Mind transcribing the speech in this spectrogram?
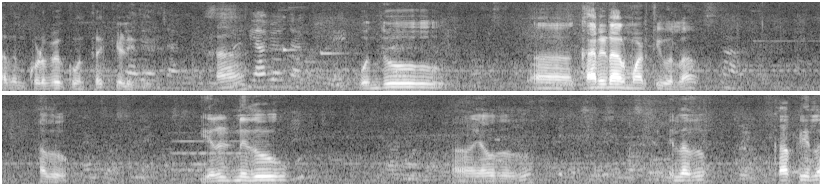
ಅದನ್ನು ಕೊಡಬೇಕು ಅಂತ ಕೇಳಿದ್ದೀವಿ. ಒಂದು ಕಾರಿಡಾರ್ ಮಾಡ್ತೀವಲ್ಲ? ಅದು. ಎರಡನೇದು ಯಾವುದದು? ಎಲ್ಲದು ಕಾಪಿ ಇಲ್ಲ?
